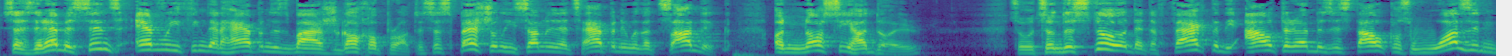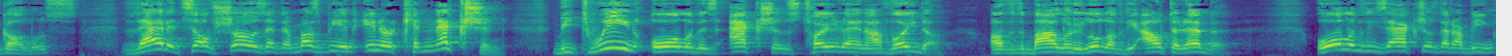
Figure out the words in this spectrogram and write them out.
Says the Rebbe, since everything that happens is by ba'ashgacha pratis, especially something that's happening with a tzaddik, a nosi hadoir, so it's understood that the fact that the Alter Rebbe's istalkos was in Golus, that itself shows that there must be an inner connection between all of his actions, Torah and Avoida, of the Baal of the Alter Rebbe, all of these actions that are being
